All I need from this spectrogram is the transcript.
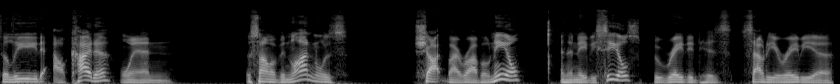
to lead Al Qaeda when Osama bin Laden was shot by Rob O'Neill and the Navy SEALs who raided his Saudi Arabia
